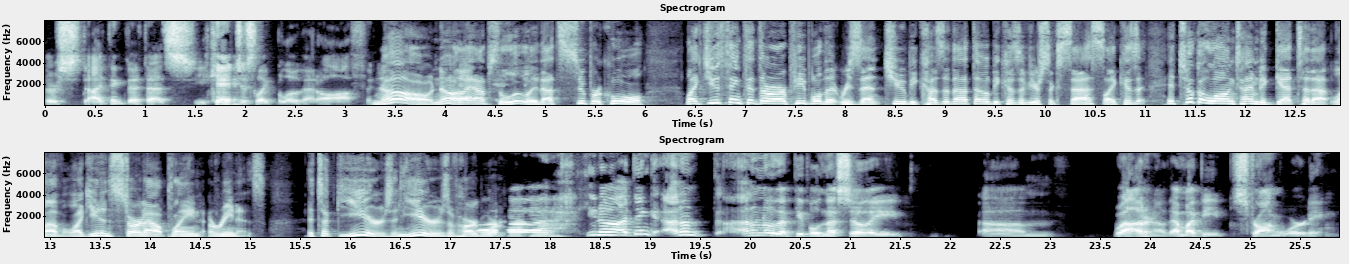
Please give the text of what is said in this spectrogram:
there's i think that that's you can't just like blow that off and No, no, I- absolutely. That's super cool. Like, do you think that there are people that resent you because of that, though, because of your success? Like, because it, it took a long time to get to that level. Like, you didn't start out playing arenas. It took years and years of hard work. uh, you know i think i don't i don't know that people necessarily um well i don't know that might be strong wording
